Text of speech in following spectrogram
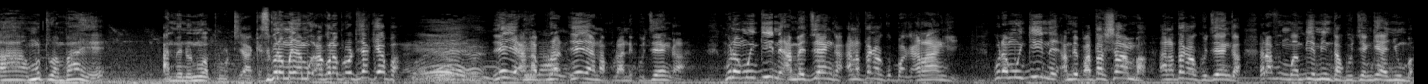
uh, mtu ambaye amenunua plot yake, si kuna mwenye akona plot yake hapa yeye ana plan, yeye ana plani kujenga. Kuna mwingine amejenga anataka kupaka rangi. Kuna mwingine amepata shamba anataka kujenga, alafu mwambie mimi nitakujengea nyumba.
